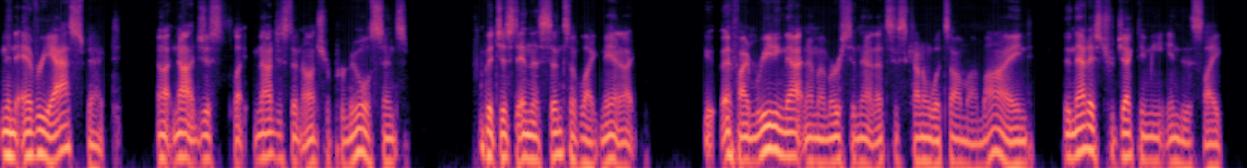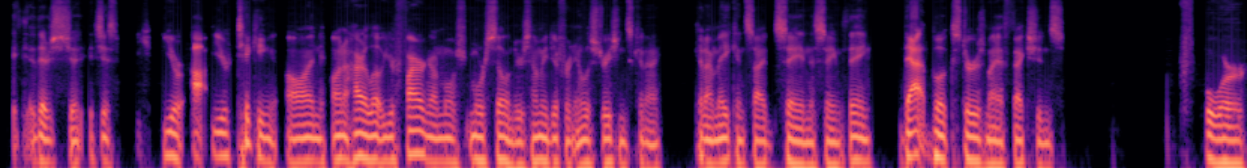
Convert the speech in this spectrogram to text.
in every aspect uh, not just like not just an entrepreneurial sense but just in the sense of like man I, if i'm reading that and i'm immersed in that that's just kind of what's on my mind then that is trajecting me into this like there's just it's just you're uh, you're ticking on on a higher level you're firing on more more cylinders how many different illustrations can i can i make inside saying the same thing that book stirs my affections for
